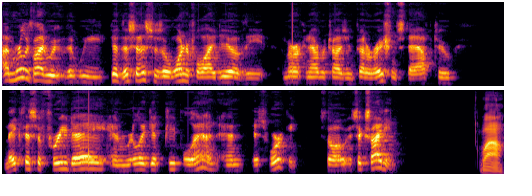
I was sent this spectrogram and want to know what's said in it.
I'm really glad we, that we did this, and this is a wonderful idea of the American Advertising Federation staff to make this a free day and really get people in, and it's working. So it's exciting. Wow.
